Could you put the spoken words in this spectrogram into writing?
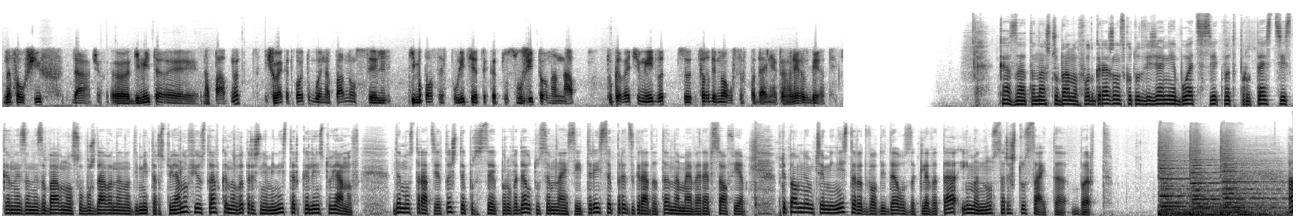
на фалшив данъчък. Димитър е нападнат. Човекът, който го е нападнал, се има после в полицията като служител на НАП. Тук вече ми идват твърде много съвпаденията, нали разбирате? Каза Атанас Чубанов. От гражданското движение Боец свикват протест с искане за незабавно освобождаване на Димитър Стоянов и оставка на вътрешния министр Калин Стоянов. Демонстрацията ще се проведе от 18.30 пред сградата на МВР в София. Припомням, че министърът води дело за клевата именно срещу сайта Бърт.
